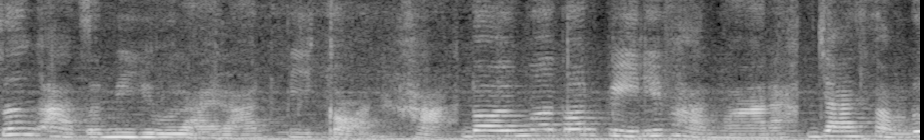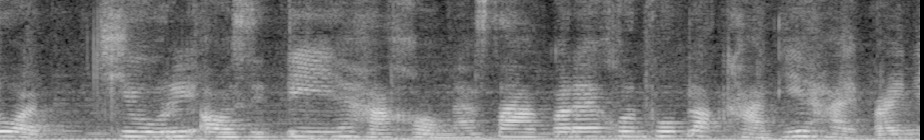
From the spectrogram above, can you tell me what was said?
ซึ่งอาจจะมีอยู่หลายล้านปีก่อนค่ะ โดยเมื่อต้นปีที่ผ่านมานะคะยานสำรวจ Curiosity นะคะของ NASA ก็ได้ค้นพบหลักฐานที่หายไปใน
